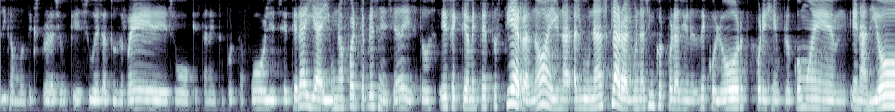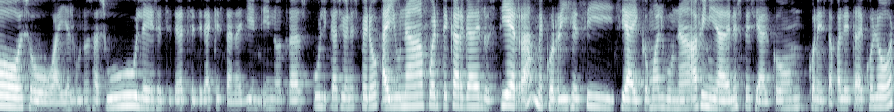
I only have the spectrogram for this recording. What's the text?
digamos, de exploración que subes a tus redes o que están en tu portafolio, etcétera, y hay una fuerte presencia de estos, efectivamente, estos tierras, ¿no? Hay una, algunas, claro, algunas incorporaciones de color, por ejemplo, como en, en Adiós, o hay algunos azules, etcétera, etcétera, que están allí en, en otras publicaciones, pero hay una fuerte carga de los tierra, me corriges si, si hay como alguna afinidad en especial con, con esta paleta de color.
